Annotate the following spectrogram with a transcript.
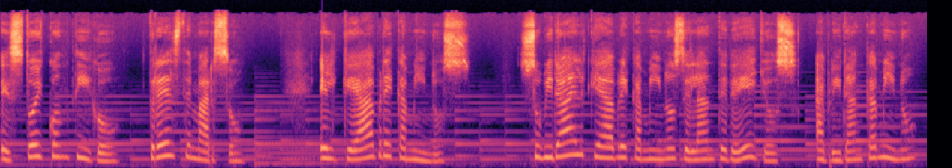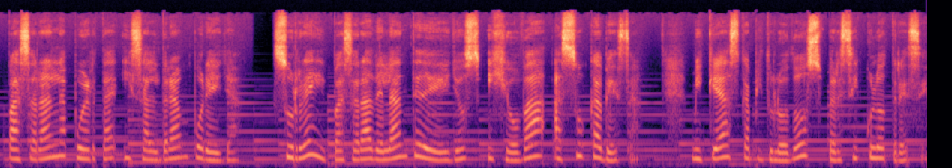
estoy contigo, 3 de marzo. El que abre caminos. Subirá el que abre caminos delante de ellos, abrirán camino, pasarán la puerta y saldrán por ella. Su rey pasará delante de ellos y Jehová a su cabeza. Miqueas capítulo 2, versículo 13.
